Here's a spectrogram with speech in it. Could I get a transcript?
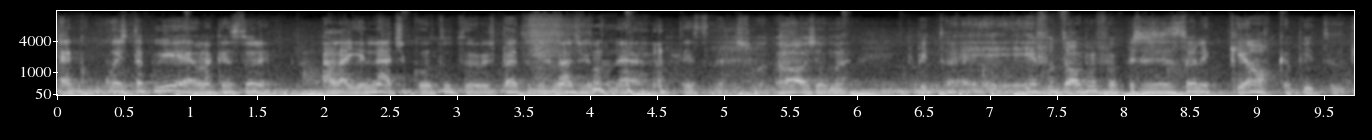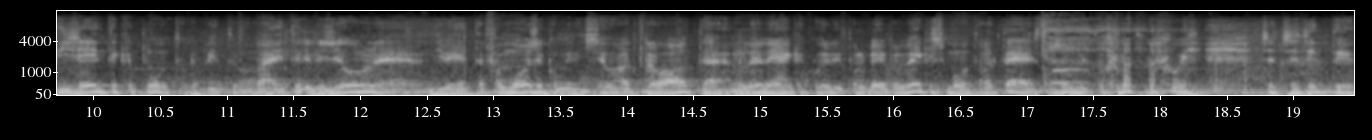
Ecco, questa qui è una canzone alla Iannacci, con tutto il rispetto di Iannacci che non è all'altezza delle sue, però insomma capito? E, e fotografo questa sensazione che ho, capito? Di gente che appunto, capito? Va in televisione, diventa famosa, come dicevo l'altra volta, non è neanche quello il problema, il problema è che si monta la testa subito, cui c'è, c'è, gente,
